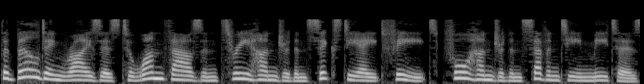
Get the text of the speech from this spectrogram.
The building rises to 1,368 feet 417 meters,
